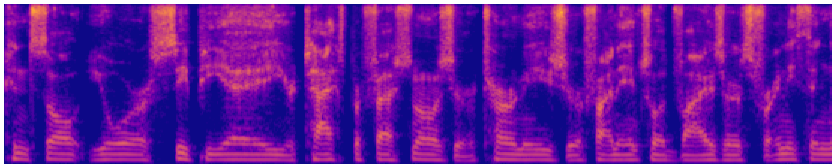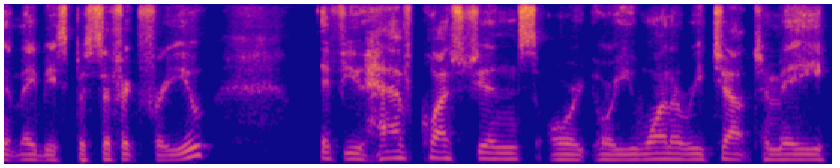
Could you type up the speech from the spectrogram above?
consult your CPA, your tax professionals, your attorneys, your financial advisors for anything that may be specific for you. If you have questions or or you want to reach out to me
